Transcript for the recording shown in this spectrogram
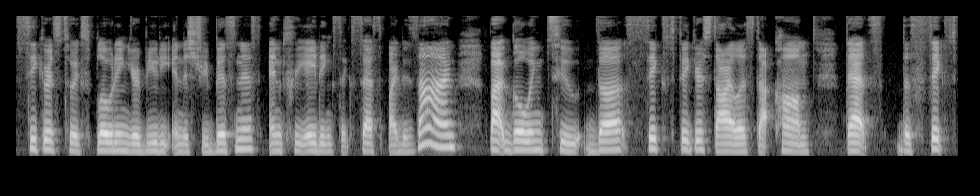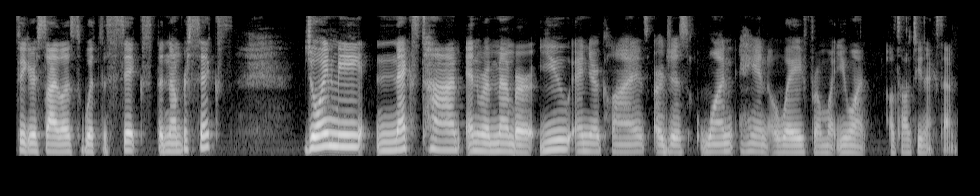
Secrets to Exploding Your Beauty Industry Business and Creating Success by Design, by going to thesixfigurestylist.com. That's the six figure stylist with the six, the number six. Join me next time, and remember, you and your clients are just one hand away from what you want. I'll talk to you next time.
